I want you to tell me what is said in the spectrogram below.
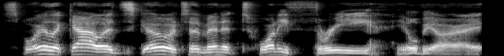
Spoiler cowards, go to minute 23. You'll be alright.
